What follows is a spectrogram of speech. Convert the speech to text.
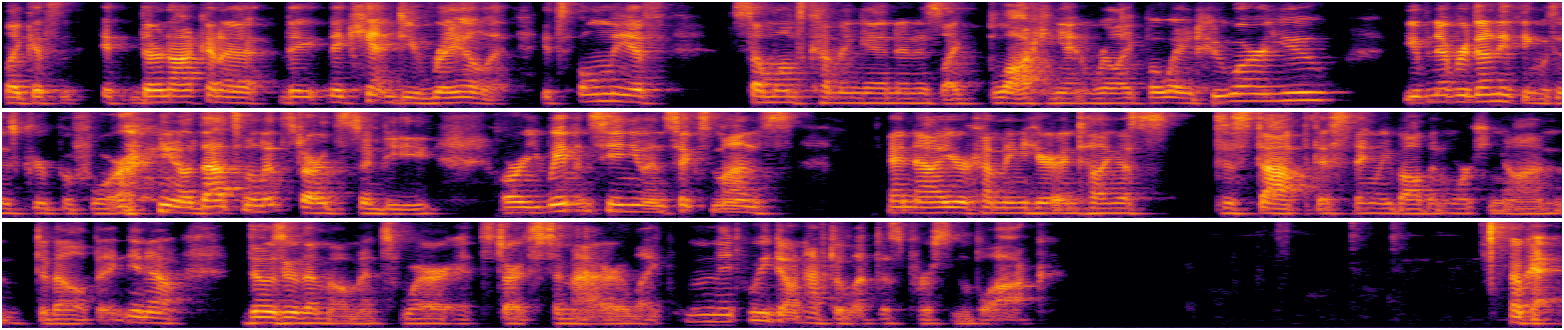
Like it's it, they're not gonna they they can't derail it. It's only if someone's coming in and is like blocking it and we're like, but wait, who are you? You've never done anything with this group before. you know, that's when it starts to be, or we haven't seen you in six months. And now you're coming here and telling us to stop this thing we've all been working on developing. You know, those are the moments where it starts to matter. Like maybe we don't have to let this person block. Okay,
